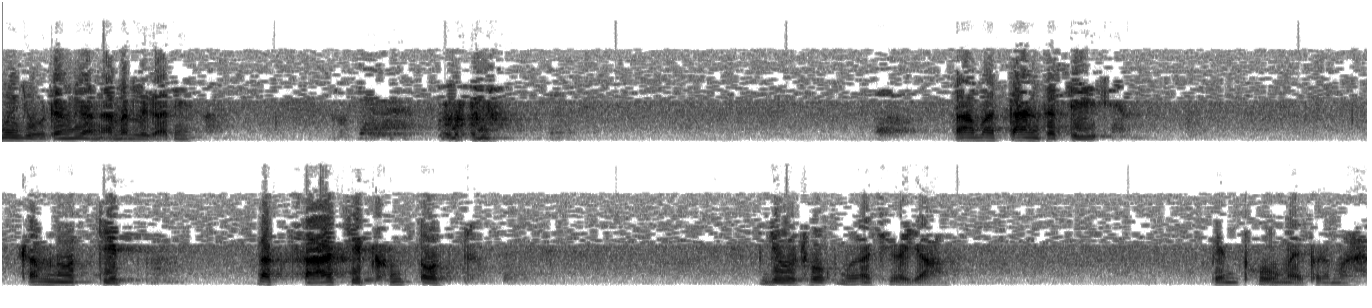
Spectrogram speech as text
ไม่อยู่เรื่องเรื่องอันมันเหลือนี่ตามาตั้งสติกำหนดจิต รักษาจิตของตนอยู่ทุกเมื่อเชื่อยาม เป็นผู้ไม่ประมาท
